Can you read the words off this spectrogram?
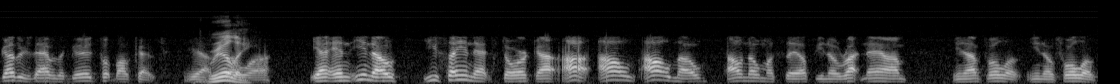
Guthrie's dad was a good football coach. Yeah, Really? So, uh, yeah, and you know, you saying that, Stork, I, I, I'll, I'll know, I'll know myself. You know, right now I'm, you know, I'm full of, you know, full of.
